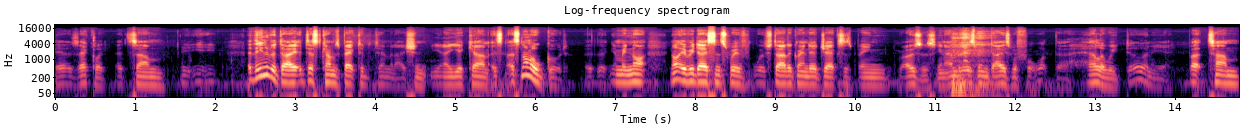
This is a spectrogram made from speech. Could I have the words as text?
Yeah, exactly. It's um. y- y- At the end of the day, it just comes back to determination. You know, you can't. It's, it's not all good. I mean, not not every day since we've we've started Grandad Jacks has been roses. You know, but there's been days before. What the hell are we doing here? But um,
